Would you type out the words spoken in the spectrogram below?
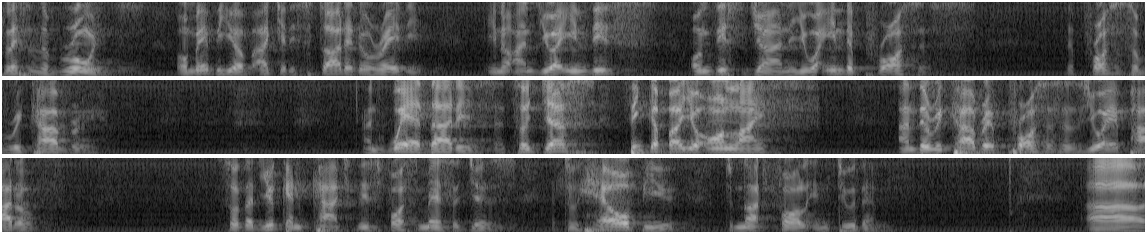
places of ruins? Or maybe you have actually started already, you know, and you are in this on this journey, you are in the process, the process of recovery, and where that is. And so just think about your own life and the recovery processes you are a part of so that you can catch these false messages to help you to not fall into them. Uh,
